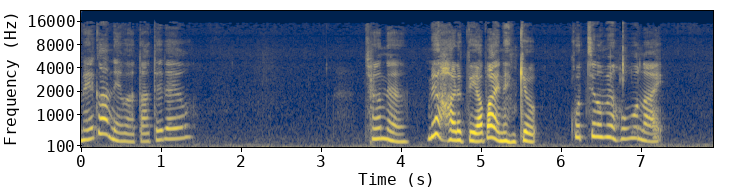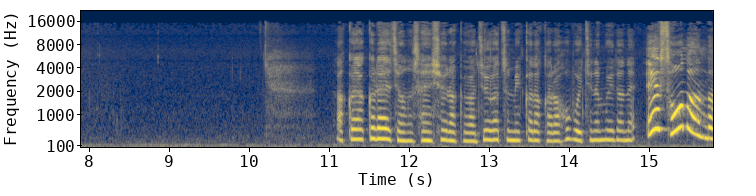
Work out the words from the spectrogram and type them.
メガネは伊達だよ。ちゃうねん。目腫れてやばいねん今日。こっちの目ほぼない。悪役令嬢の千秋楽が10月3日だからほぼ1年ぶりだね。えそうなんだ。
